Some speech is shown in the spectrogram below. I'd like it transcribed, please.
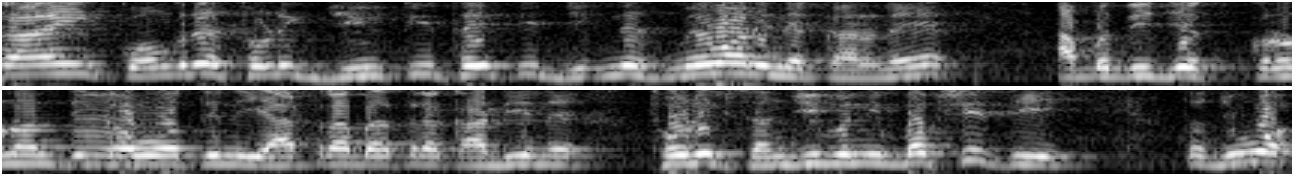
કાંઈ કોંગ્રેસ થોડીક જીવતી થઈ હતી જિગ્નેશ મેવાણીને કારણે આ બધી જે કરુણાંતિકાઓ હતી ને યાત્રા બાત્રા કાઢીને થોડીક સંજીવની બક્ષી હતી તો જુઓ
